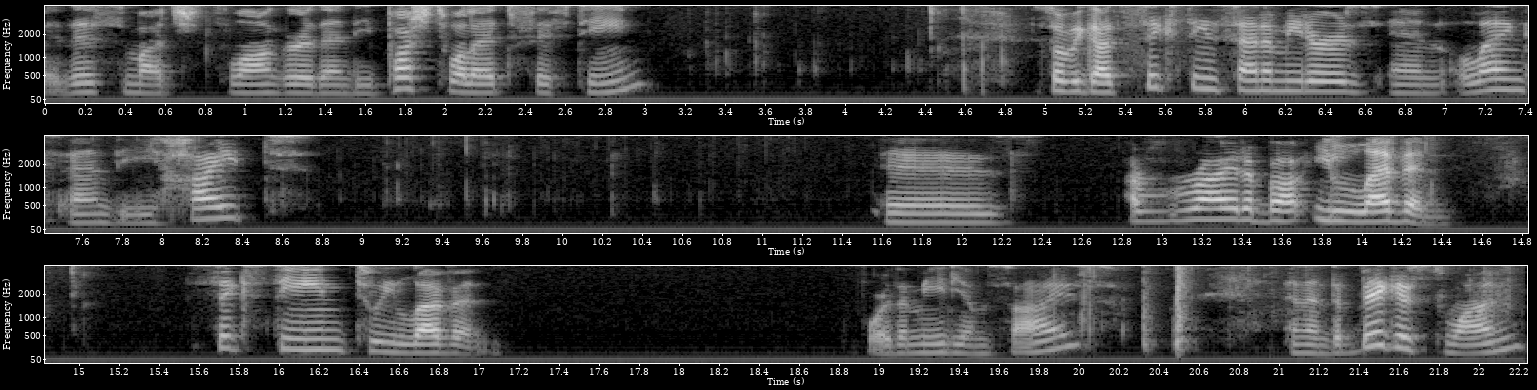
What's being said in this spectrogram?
By this much, it's longer than the Poche Toilette 15. So we got 16 centimeters in length and the height is right about 11. 16 to 11 for the medium size. And then the biggest one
